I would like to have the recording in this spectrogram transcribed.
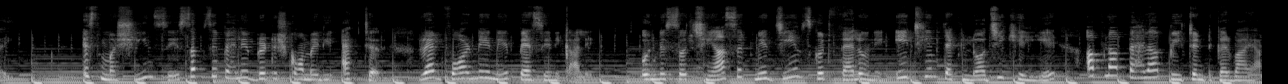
गई। इस मशीन से सबसे पहले British comedy actor Reg Varney ने पैसे निकाले। 1966 में जेम्स गुड फेलो ने एटीएम टेक्नोलॉजी के लिए अपना पहला पेटेंट करवाया।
